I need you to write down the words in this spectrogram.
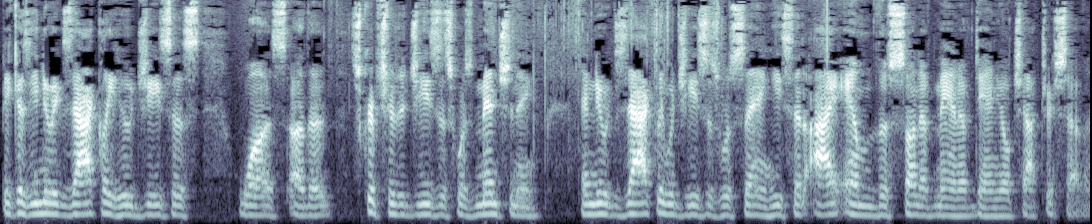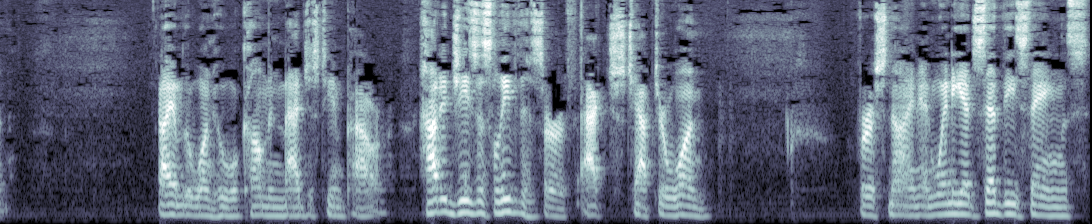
because he knew exactly who Jesus was, uh, the scripture that Jesus was mentioning and knew exactly what Jesus was saying. He said, I am the Son of Man of Daniel chapter 7. I am the one who will come in majesty and power. How did Jesus leave this earth? Acts chapter 1, verse 9. And when he had said these things,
